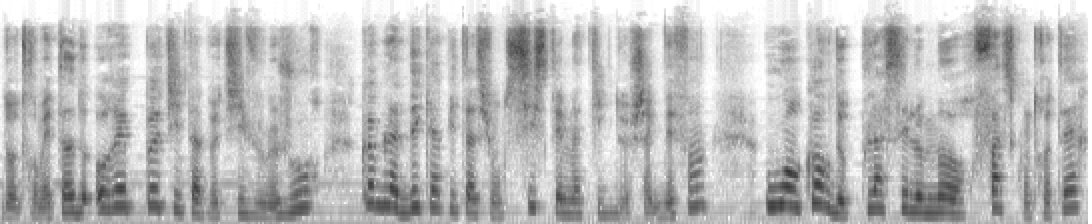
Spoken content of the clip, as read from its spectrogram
D'autres méthodes auraient petit à petit vu le jour, comme la décapitation systématique de chaque défunt, ou encore de placer le mort face contre terre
